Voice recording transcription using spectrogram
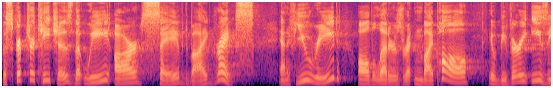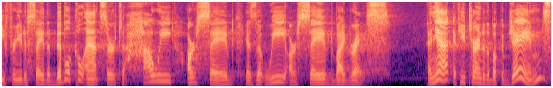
the Scripture teaches that we are saved by grace. And if you read all the letters written by Paul, it would be very easy for you to say the biblical answer to how we are saved is that we are saved by grace. And yet, if you turn to the book of James,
